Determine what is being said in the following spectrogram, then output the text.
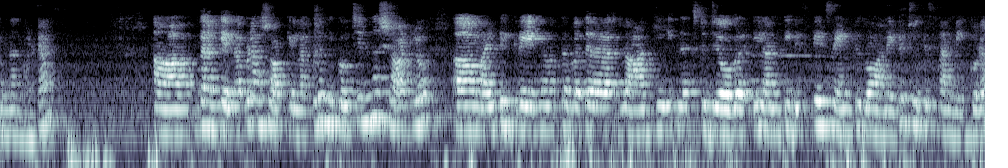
ఉందన్నమాట. దానికి వెళ్ళినప్పుడు ఆ షాప్కి వెళ్ళినప్పుడు మీకు ఒక చిన్న షార్ట్లో మల్టీగ్రెయిన్ తర్వాత రాగి నెక్స్ట్ జోగర్ ఇలాంటి బిస్కెట్స్ ఏంటిదో అనేది చూపిస్తాను మీకు కూడా.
